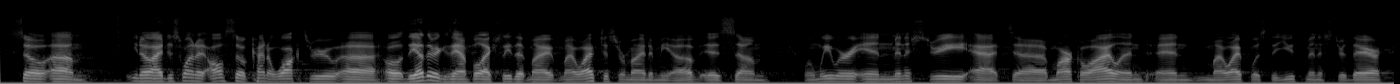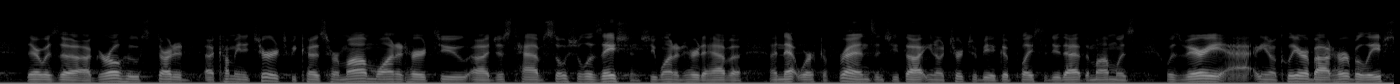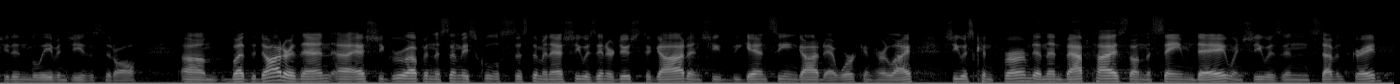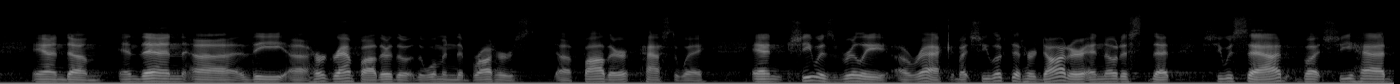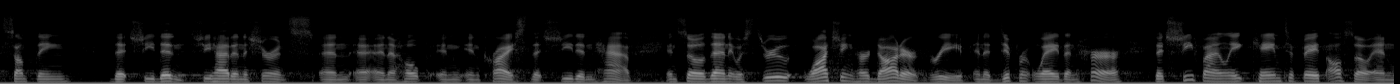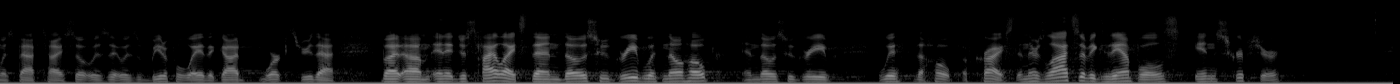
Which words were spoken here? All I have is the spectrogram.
So, um, you know, I just want to also kind of walk through. Uh, oh, the other example, actually, that my, my wife just reminded me of is um, when we were in ministry at uh, Marco Island, and my wife was the youth minister there there was a, a girl who started uh, coming to church because her mom wanted her to uh, just have socialization. She wanted her to have a, a, network of friends, and she thought, you know, church would be a good place to do that. The mom was was very, uh, you know, clear about her beliefs. She didn't believe in Jesus at all. Um, but the daughter then, uh, as she grew up in the Sunday school system and as she was introduced to God and she began seeing God at work in her life, she was confirmed and then baptized on the same day when she was in seventh grade. And, um, and then uh, the, uh, her grandfather, the, the woman that brought her uh, father, passed away. And she was really a wreck, but she looked at her daughter and noticed that she was sad, but she had something that she didn't. She had an assurance and, and a hope in, in Christ that she didn't have. And so then it was through watching her daughter grieve in a different way than her that she finally came to faith also and was baptized. So it was, it was a beautiful way that God worked through that. But, um, and it just highlights then those who grieve with no hope and those who grieve with the hope of Christ. And there's lots of examples in Scripture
